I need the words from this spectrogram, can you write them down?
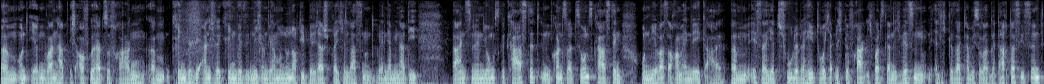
Ähm, und irgendwann habe ich aufgehört zu fragen, ähm, kriegen wir sie eigentlich oder kriegen wir sie nicht? Und wir haben nur noch die Bilder sprechen lassen. Und Benjamin hat die einzelnen Jungs gecastet in einem Konstellationscasting und mir war es auch am Ende egal. Ähm, ist er jetzt schwul oder hetero? Ich habe nicht gefragt, ich wollte es gar nicht wissen. Ehrlich gesagt habe ich sogar gedacht, dass sie es sind,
